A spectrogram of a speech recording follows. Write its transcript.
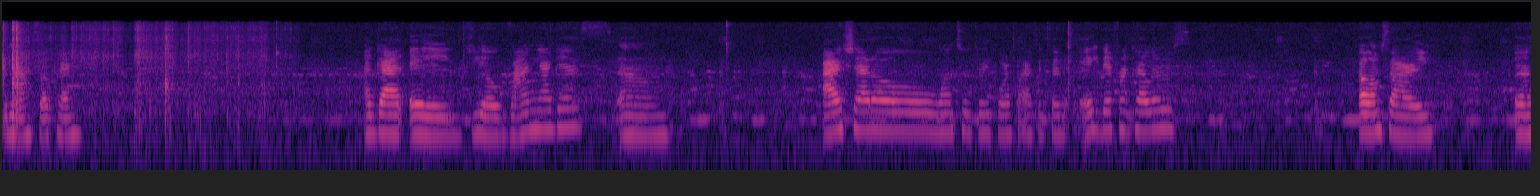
But nah, it's okay. I got a Giovanni, I guess. Um, eyeshadow. One, two, three, four, five, six, seven, eight different colors. Oh, I'm sorry. Uh,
